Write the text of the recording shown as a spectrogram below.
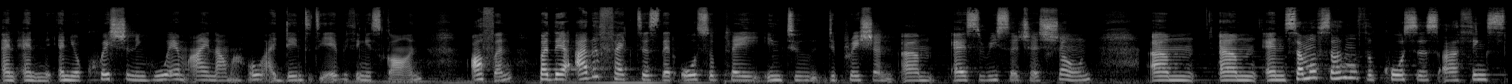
and, and, and you're questioning who am I now? My whole identity, everything is gone often. But there are other factors that also play into depression, um, as research has shown. Um, um, and some of some of the causes are things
